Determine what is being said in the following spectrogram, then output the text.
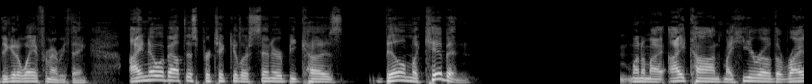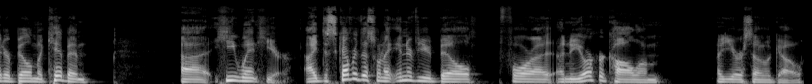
to get away from everything. I know about this particular center because Bill McKibben, one of my icons, my hero, the writer Bill McKibben, uh, he went here. I discovered this when I interviewed Bill for a, a New Yorker column a year or so ago.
